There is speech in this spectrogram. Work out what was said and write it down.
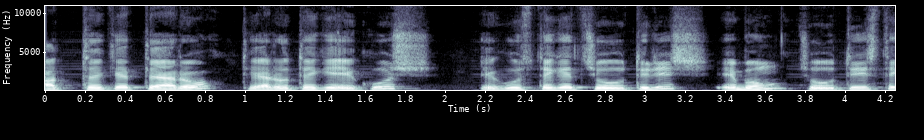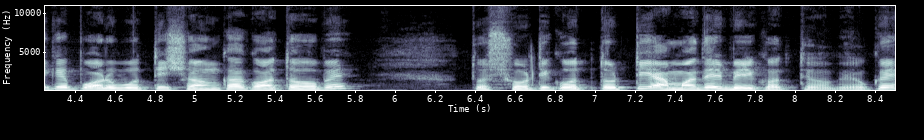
আট থেকে তেরো তেরো থেকে একুশ একুশ থেকে চৌত্রিশ এবং চৌত্রিশ থেকে পরবর্তী সংখ্যা কত হবে? তো সঠিক উত্তরটি আমাদের বের করতে হবে, ওকে?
